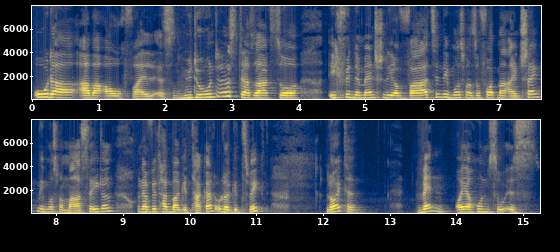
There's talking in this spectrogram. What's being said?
oder aber auch, weil es ein Hütehund ist, der sagt so, ich finde Menschen, die auf dem Fahrrad sind, die muss man sofort mal einschränken, die muss man maßregeln und dann wird halt mal getackert oder gezwickt. Leute, wenn euer Hund so ist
